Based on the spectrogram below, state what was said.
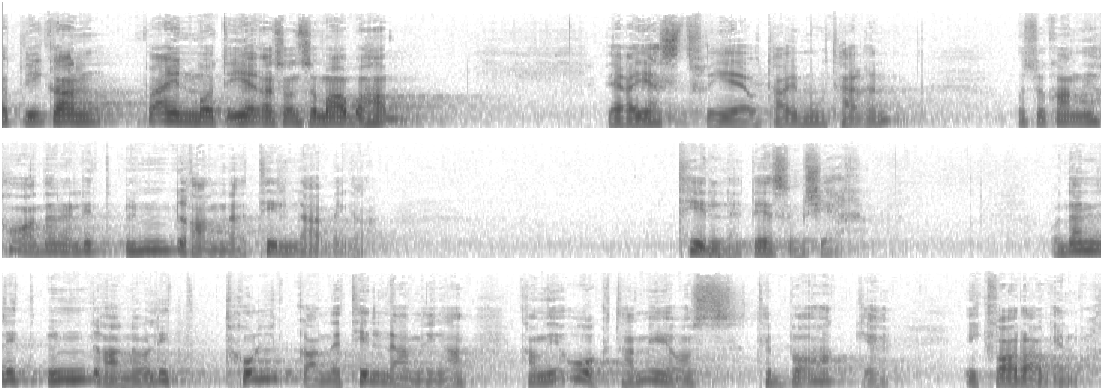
at vi kan på en måte gjøre sånn som Abraham, være gjestfrie og ta imot Herren. Og så kan vi ha denne litt undrende tilnærminga. til det som skjer. Og Den litt undrende og litt tolkende tilnærminga kan vi òg ta med oss tilbake i hverdagen vår.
